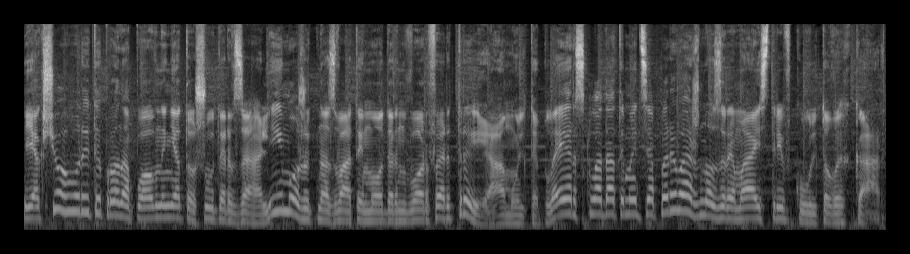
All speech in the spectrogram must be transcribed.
Якщо говорити про наповнення, то шутер взагалі можуть назвати Modern Warfare 3, а мультиплеєр складатиметься переважно з ремайстрів культових карт.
